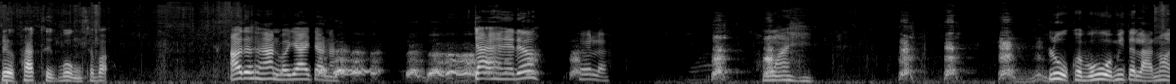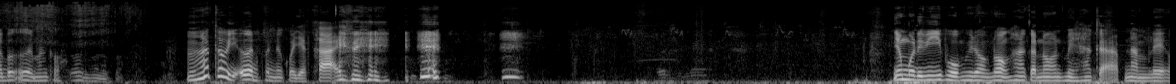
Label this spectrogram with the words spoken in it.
เลือกพักถึกบ่งซะบ่เอาแต่ท่านั้นบ่ยายเจ้านะจ่ายให้หนเด้อเพิ่นล่ะห่วย ลูกข่อยบ่ฮู้มีตลาดน้อยเบิ่งเอิ้นมันก็เอิ้นเออเธออย่าเอิ้นเพิ่นนึกว่าอยากขายยังบ่ได้วีผมพี่น้องน้องหาก็นอนแม่หาก็อาบน้ำแล้ว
